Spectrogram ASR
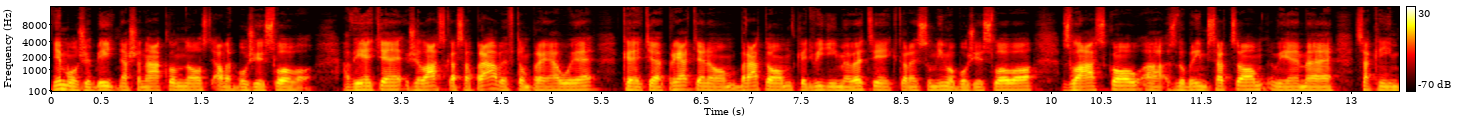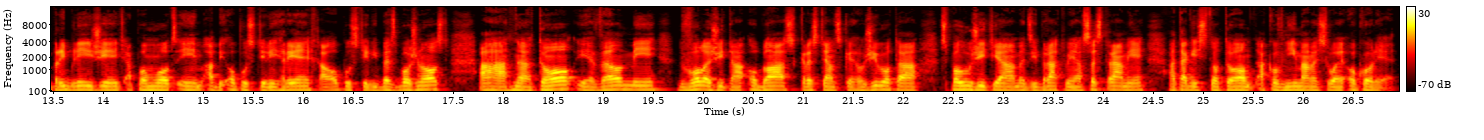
nemôže byť naša náklonnosť, ale Božie slovo. A viete, že láska sa práve v tom prejavuje, keď priateľom, bratom, keď vidíme veci, ktoré sú mimo Božie slovo, s láskou a s dobrým srdcom vieme sa k ním priblížiť a pomôcť im, aby opustili hriech a opustili bezbožnosť. A to je veľmi dôležitá oblasť kresťanského života, spolužitia medzi bratmi a sestrami a takisto to, ako vnímame svoje okolie okolie.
